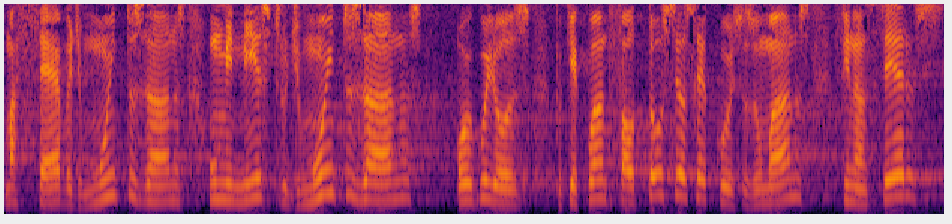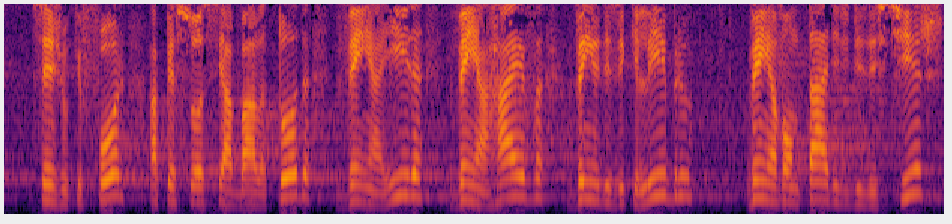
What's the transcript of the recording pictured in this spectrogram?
uma serva de muitos anos, um ministro de muitos anos, orgulhoso, porque quando faltou seus recursos humanos, financeiros, seja o que for, a pessoa se abala toda, vem a ira, vem a raiva, vem o desequilíbrio, vem a vontade de desistir,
